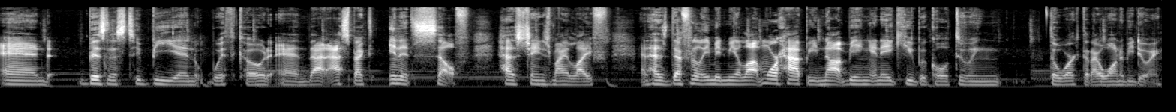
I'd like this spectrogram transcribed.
and business to be in with code and that aspect in itself has changed my life and has definitely made me a lot more happy not being in a cubicle doing the work that I want to be doing.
